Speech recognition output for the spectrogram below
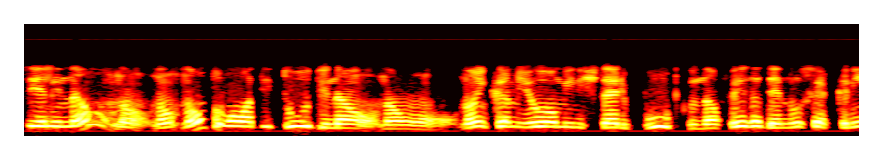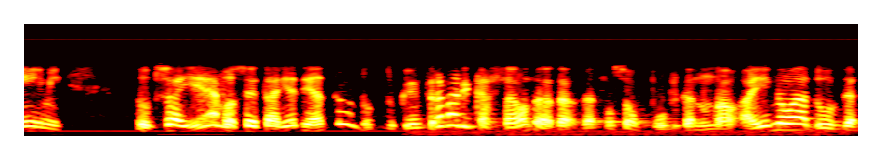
se ele não, não, não, não tomou uma atitude, não, não, não encaminhou ao Ministério Público, não fez a denúncia crime, tudo isso aí é, você estaria dentro do, do crime de prevaricação da, da, da função pública, não, aí não há dúvida.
